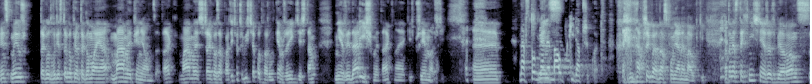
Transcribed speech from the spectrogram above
Więc my już tego 25 maja mamy pieniądze, tak? Mamy z czego zapłacić, oczywiście pod warunkiem, że ich gdzieś tam nie wydaliśmy, tak? Na jakieś przyjemności. Na wspomniane Więc, małpki na przykład. Na przykład na wspomniane małpki. Natomiast technicznie rzecz biorąc,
